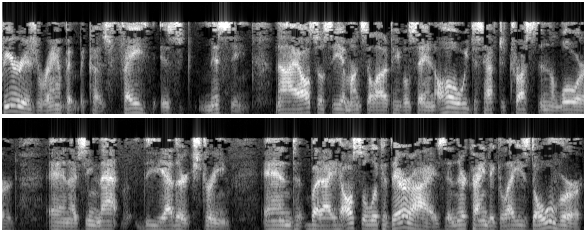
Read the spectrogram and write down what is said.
Fear is rampant because faith is missing. Now I also see amongst a lot of people saying, oh, we just have to trust in the Lord. And I've seen that, the other extreme. And, but I also look at their eyes and they're kind of glazed over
